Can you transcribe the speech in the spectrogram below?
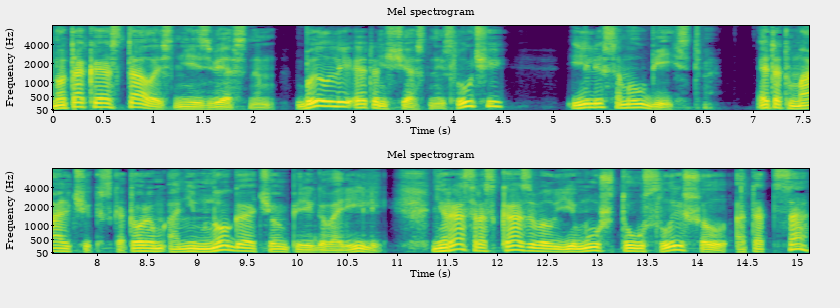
но так и осталось неизвестным, был ли это несчастный случай или самоубийство. Этот мальчик, с которым они много о чем переговорили, не раз рассказывал ему, что услышал от отца,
